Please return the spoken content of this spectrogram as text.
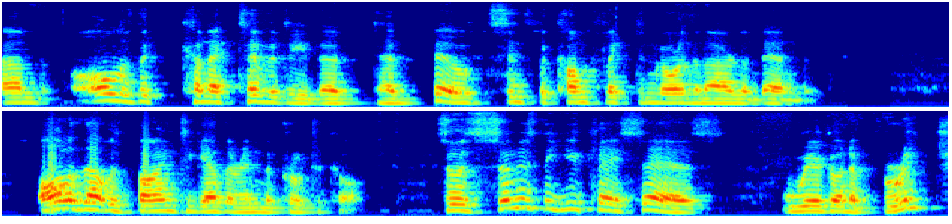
and all of the connectivity that had built since the conflict in Northern Ireland ended. All of that was bound together in the protocol. So as soon as the UK says we're going to breach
